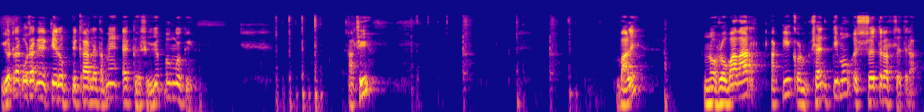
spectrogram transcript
Y otra cosa que quiero explicarle también es que si yo pongo aquí, así, ¿vale? Nos lo va a dar aquí con céntimos, etcétera, etcétera.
